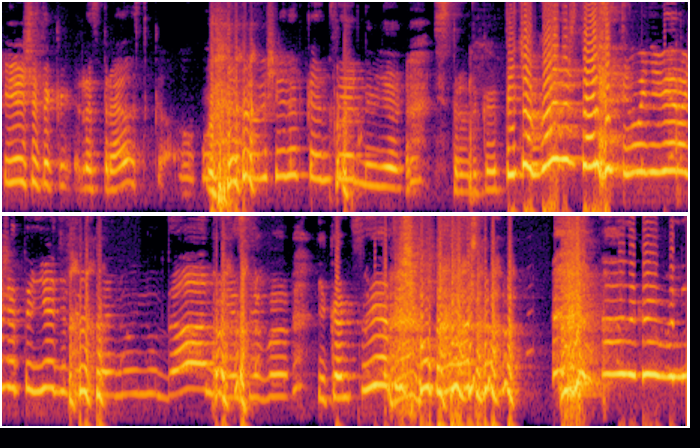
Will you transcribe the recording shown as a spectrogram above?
И я еще так расстраивалась, такая, «О, боже, это вообще этот концерт. И мне сестра такая, ты что, гонишь, что ли? Ты в универ вообще ты едешь? Я такая, ну, ну да, но если бы и концерт еще можно. Она такая, блин,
